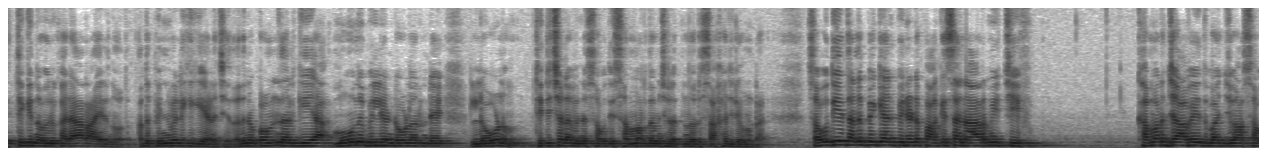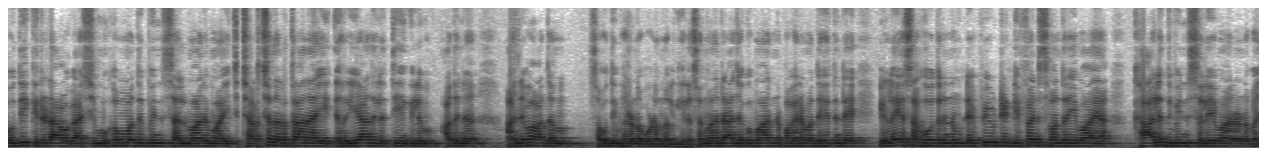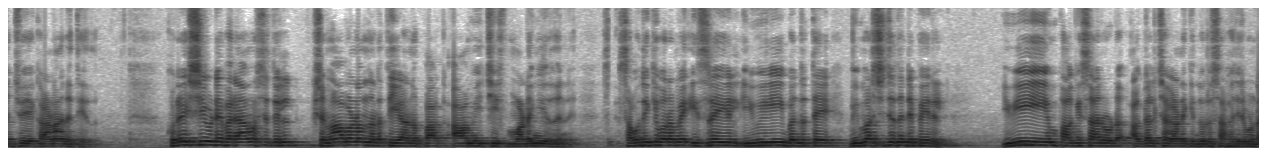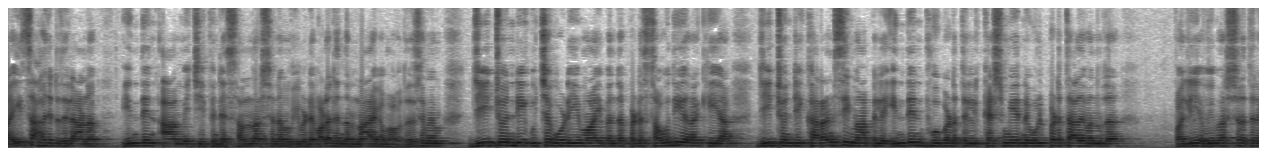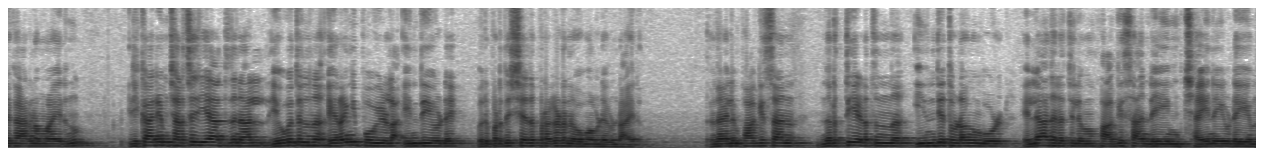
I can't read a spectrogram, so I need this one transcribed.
എത്തിക്കുന്ന ഒരു കരാറായിരുന്നു അത്. അത് പിൻവലിക്കുകയാണ് ചെയ്തത്. അതിനൊപ്പം നൽകിയ മൂന്ന് ബില്യൺ ഡോളറിന്റെ ലോണും തിരിച്ചടവിന് സൗദി സമ്മർദ്ദം ചെലുത്തുന്ന ഒരു സാഹചര്യമുണ്ടായി. സൗദിയെ തണുപ്പിക്കാൻ പിന്നീട് Pakistan army chief Qamar Javed Bajwa Saudi കിരീടാവകാശി മുഹമ്മദ് ബിൻ സൽമാനുമായി ചർച്ച നടത്താനായി റിയാദിലെത്തിയെങ്കിലും അതിന് അനുവാദം സൗദി ഭരണകൂടം നൽകിയില്ല. സൽമാൻ രാജകുമാറിന് പകരം അദ്ദേഹത്തിന്റെ ഇളയ സഹോദരനും ഡെപ്യൂട്ടി ഡിഫൻസ് മന്ത്രിയുമായ ഖാലിദ് ബിൻ സുലൈമാനാണ് ബജ്വയെ കാണാനെത്തിയത്. ഖുറേഷിയുടെ പരാമർശത്തിൽ ക്ഷമാപണം നടത്തിയാണ് പാക് ആർമി ചീഫ് മടങ്ങിയത് തന്നെ സൗദിക്ക് പുറമെ ഇസ്രയേൽ യു ബന്ധത്തെ വിമർശിച്ചതിന്റെ പേരിൽ യു എ ഇയും പാകിസ്ഥാനോട് അകൽച്ച കാണിക്കുന്ന ഒരു സാഹചര്യമുണ്ട്. ഈ സാഹചര്യത്തിലാണ് ഇന്ത്യൻ ആർമി ചീഫിന്റെ സന്ദർശനം ഇവിടെ വളരെ നിർണായകമാകുന്നത്. അതേസമയം ജി ട്വന്റി ഉച്ചകോടിയുമായി ബന്ധപ്പെട്ട് സൗദി ഇറക്കിയ ജി ട്വന്റി കറൻസി മാപ്പിലെ ഇന്ത്യൻ ഭൂപടത്തിൽ കശ്മീരിനെ ഉൾപ്പെടുത്താതെ വന്നത് വലിയ വിമർശനത്തിന് കാരണമായിരുന്നു. ഇക്കാര്യം ചർച്ച ചെയ്യാത്തതിനാൽ യോഗത്തിൽ നിന്ന് ഇറങ്ങിപ്പോയുള്ള ഇന്ത്യയുടെ ഒരു പ്രതിഷേധ പ്രകടനവും അവിടെ ഉണ്ടായിരുന്നു. എന്തായാലും പാകിസ്ഥാൻ നിർത്തിയിടത്തുനിന്ന് ഇന്ത്യ തുടങ്ങുമ്പോൾ എല്ലാ തരത്തിലും പാകിസ്ഥാന്റെയും ചൈനയുടെയും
